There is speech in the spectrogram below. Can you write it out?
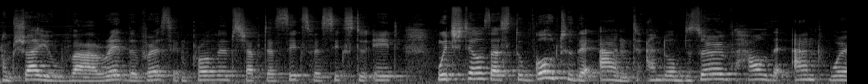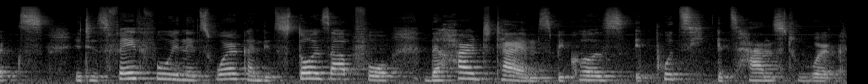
I'm sure you've uh, read the verse in Proverbs chapter 6, verse 6 to 8, which tells us to go to the ant and observe how the ant works. It is faithful in its work and it stores up for the hard times because it puts its hands to work.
